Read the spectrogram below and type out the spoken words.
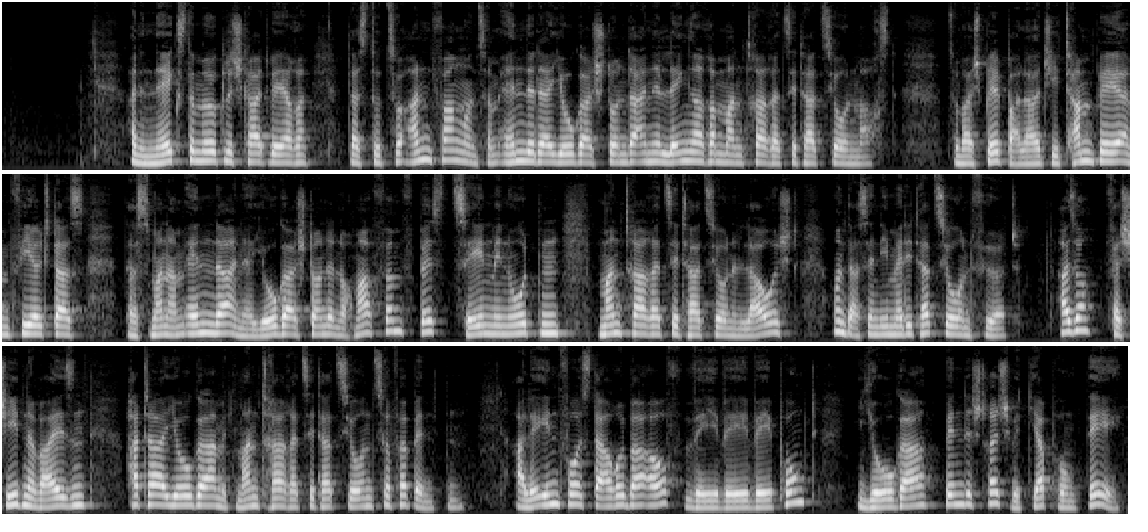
Eine nächste Möglichkeit wäre, dass du zu Anfang und zum Ende der Yogastunde eine längere Mantra-Rezitation machst. Zum Beispiel Balaji Tampe empfiehlt das, dass man am Ende einer Yogastunde nochmal fünf bis zehn Minuten Mantra-Rezitationen lauscht und das in die Meditation führt. Also verschiedene Weisen, Hatha-Yoga mit Mantra-Rezitation zu verbinden. Alle Infos darüber auf www yoga-vidya.de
